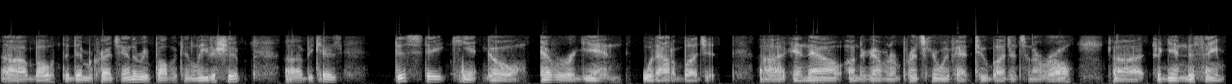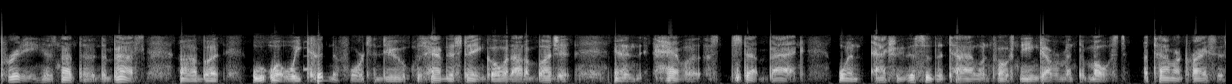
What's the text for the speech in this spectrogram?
uh, both the Democrats and the Republican leadership, uh, because this state can't go ever again without a budget. Uh, and now under Governor Pritzker, we've had two budgets in a row. Uh, again, this ain't pretty. It's not the, the best. Uh, but w- what we couldn't afford to do was have this state go without a budget and have a step back when actually this is the time when folks need government the most. A time of crisis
